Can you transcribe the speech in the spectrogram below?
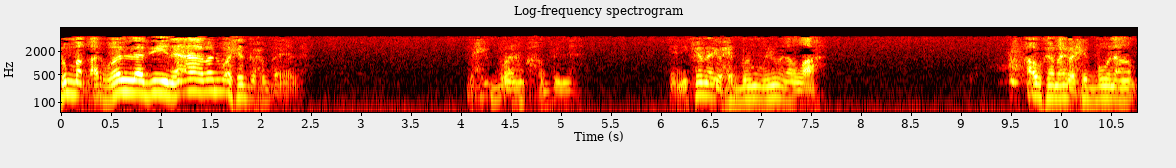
ثم قال والذين آمنوا أشد حبا لله. يحبونهم كحب الله. يعني كما يحب المؤمنون الله. أو كما يحبونهم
